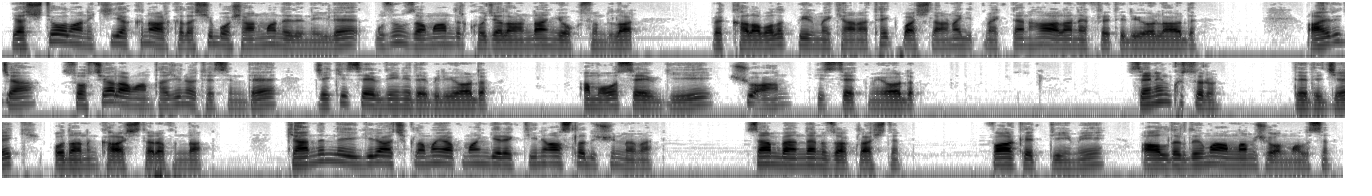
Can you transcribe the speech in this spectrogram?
Yaşlı olan iki yakın arkadaşı boşanma nedeniyle uzun zamandır kocalarından yoksundular ve kalabalık bir mekana tek başlarına gitmekten hala nefret ediyorlardı. Ayrıca sosyal avantajın ötesinde Jack'i sevdiğini de biliyordu. Ama o sevgiyi şu an hissetmiyordu. Senin kusurun, dedi Jack odanın karşı tarafından. Kendinle ilgili açıklama yapman gerektiğini asla düşünmemen. Sen benden uzaklaştın. Fark ettiğimi, aldırdığımı anlamış olmalısın.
